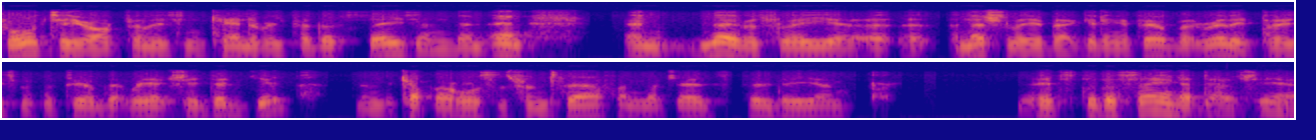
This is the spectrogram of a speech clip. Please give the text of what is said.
for two-year-old fillies in Canterbury for this season, and and and nervously uh, uh, initially about getting a field, but really pleased with the field that we actually did get, and a couple of horses from Southland, which adds to the um, adds to the scene. It does, yeah.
